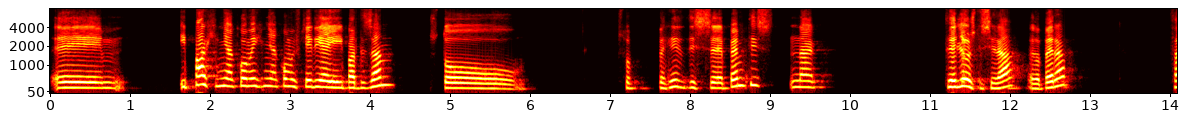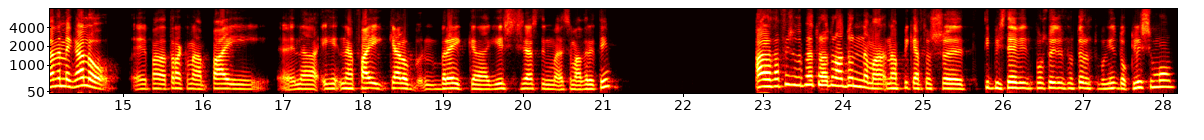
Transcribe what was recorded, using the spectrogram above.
Ε, υπάρχει μια ακόμη, έχει μια ακόμη ευκαιρία η Παρτιζάν στο, στο παιχνίδι της ε, Πέμπτης να τελειώσει τη σειρά εδώ πέρα. Θα είναι μεγάλο ε, Πατατράκ να πάει ε, να, να φάει κι άλλο break και να γυρίσει σειρά στη, στη Μαδρίτη. Αλλά θα αφήσω εδώ πέρα τώρα τον Αντώνη να, να πει και αυτός ε, τι πιστεύει, πώς το είδε στο τέλος του παιχνιδιού το κλείσιμο α,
